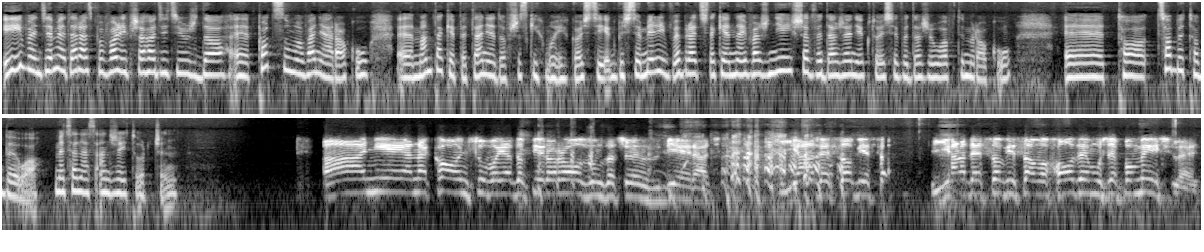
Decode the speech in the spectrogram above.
I będziemy teraz powoli przechodzić już do e, podsumowania roku. E, mam takie pytanie do wszystkich moich gości. Jakbyście mieli wybrać takie najważniejsze wydarzenie, które się wydarzyło w tym roku, e, to co by to było? Mecenas Andrzej Turczyn. A nie, ja na końcu, bo ja dopiero rozum zacząłem zbierać. Jadę sobie, Jadę sobie samochodem, muszę pomyśleć.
